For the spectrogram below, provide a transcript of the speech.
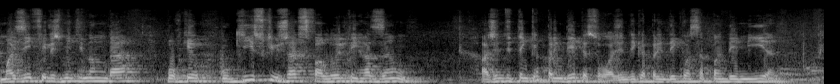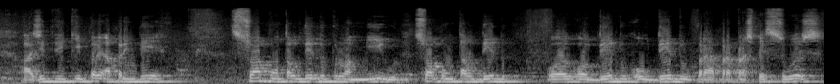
mas infelizmente não dá, porque o que isso que o Jacques falou, ele tem razão. A gente tem que aprender, pessoal, a gente tem que aprender com essa pandemia. A gente tem que aprender só apontar o dedo para o amigo, só apontar o dedo, o, o dedo, o dedo para pra, as pessoas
